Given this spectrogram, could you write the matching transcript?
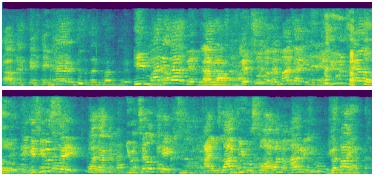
Huh? He married doesn't love her. He married her, then loved love her. her. The truth of the matter is, if you tell, if you say, well, you tell Kate, I love you, so I want to marry you, you're lying.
